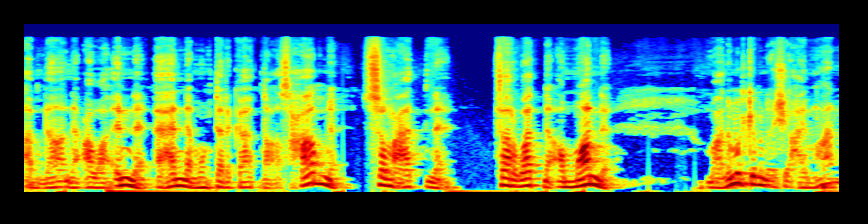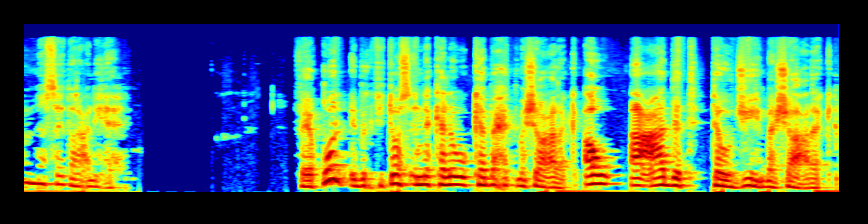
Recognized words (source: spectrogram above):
أبنائنا عوائلنا أهلنا ممتلكاتنا أصحابنا سمعتنا ثروتنا أموالنا. ما نملك من الأشياء هاي ما نسيطر عليها. فيقول إبكتيتوس إنك لو كبحت مشاعرك أو أعادت توجيه مشاعرك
